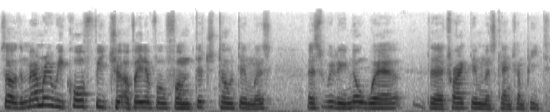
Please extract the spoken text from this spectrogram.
So the memory recall feature available from digital dimmers is really nowhere the dimmers can compete.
